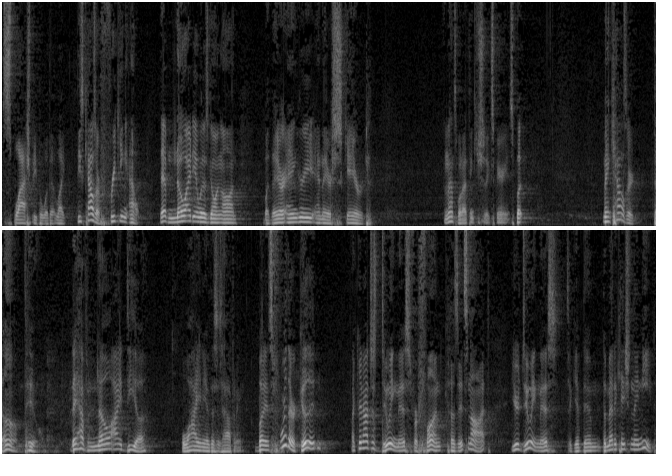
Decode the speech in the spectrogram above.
splash people with it. Like these cows are freaking out. They have no idea what is going on, but they are angry and they are scared. And that's what I think you should experience. But man, cows are dumb too. They have no idea why any of this is happening. But it's for their good. Like you're not just doing this for fun because it's not. You're doing this to give them the medication they need.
